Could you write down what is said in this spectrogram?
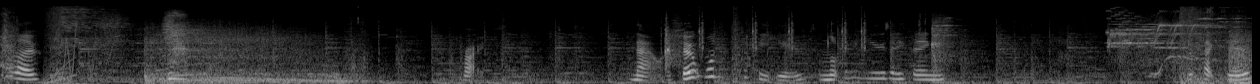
Hello. right. Now, I don't want to defeat you, so I'm not going to use anything protective.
